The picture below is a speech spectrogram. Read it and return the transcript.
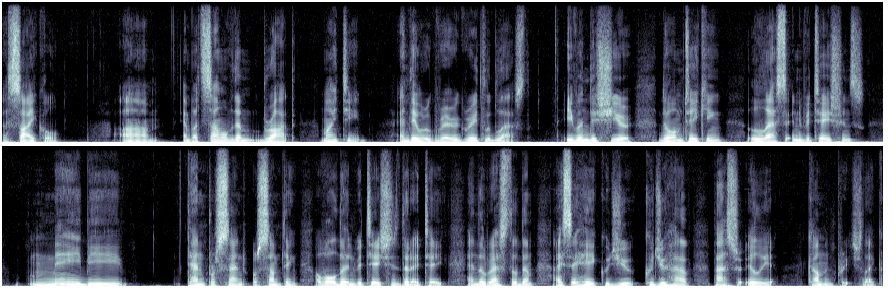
uh, cycle. Um, and but some of them brought my team, and they were very greatly blessed. Even this year, though I'm taking less invitations, maybe 10% or something of all the invitations that I take, and the rest of them, I say, hey, could you could you have Pastor Ilya come and preach? Like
